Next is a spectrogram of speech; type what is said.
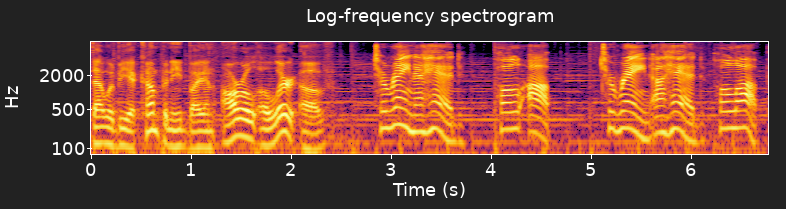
that would be accompanied by an aural alert of Terrain ahead, pull up. Terrain ahead, pull up.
